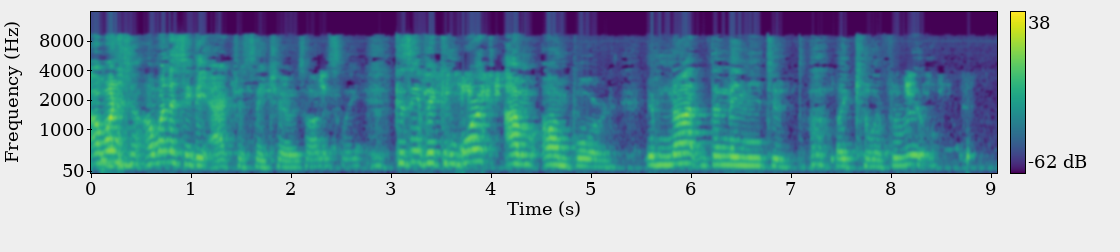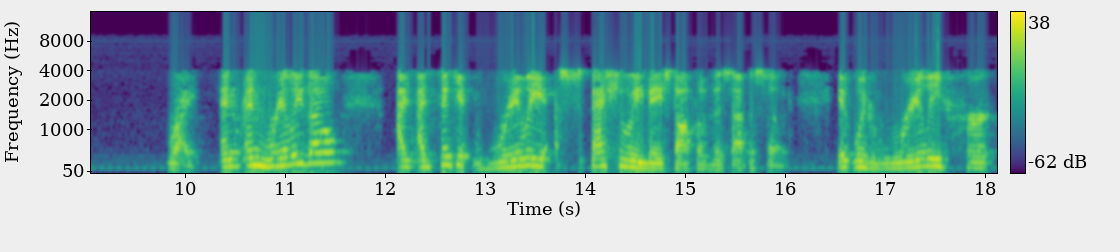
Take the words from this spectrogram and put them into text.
I want to. I want to see the actress they chose, honestly. Because if it can work, I'm on board. If not, then they need to like kill her for real. Right, and and really though, I I think it really, especially based off of this episode, it would really hurt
